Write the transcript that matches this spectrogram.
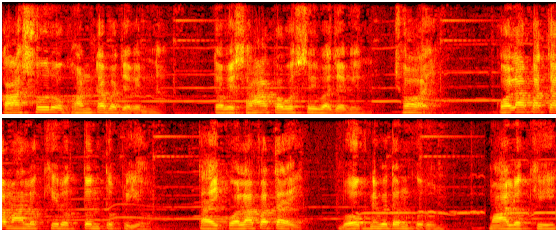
কাঁসর ও ঘণ্টা বাজাবেন না, তবে শাঁখ অবশ্যই বাজাবেন। ছয়। কলা পাতা মা লক্ষ্মীর অত্যন্ত প্রিয়। তাই কলা পাতায় ভোগ নিবেদন করুন। মা লক্ষ্মী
